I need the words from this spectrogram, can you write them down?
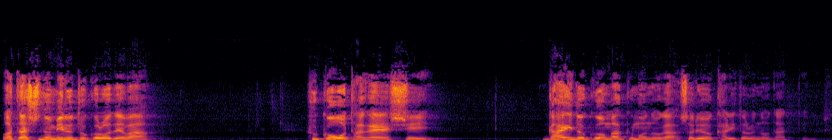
私の見るところでは不幸を耕し害毒をまく者がそれを刈り取るのだって言いました。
